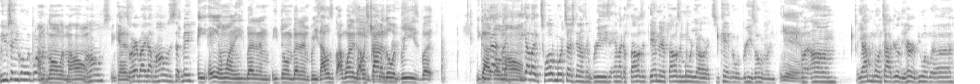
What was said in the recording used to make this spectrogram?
Who you said you going with, bro? I'm going with Mahomes Mahomes. because So everybody got Mahomes except me. he eight and one, and he's better than he's doing better than Brees. I was I wanted I was trying to go than with Brees, but you gotta got go with like Mahomes. he got like 12 more touchdowns than Brees and like a thousand, damn near a thousand more yards. You can't go with Brees over him. yeah, But um, yeah, I'm going Todd Gurley. Herb, you went with uh,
